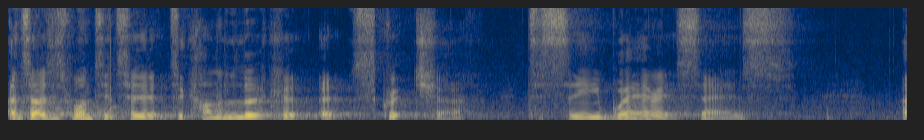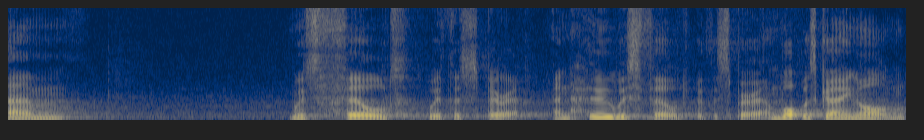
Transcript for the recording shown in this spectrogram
And so I just wanted to, to kind of look at, at scripture to see where it says um, was filled with the Spirit and who was filled with the Spirit and what was going on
